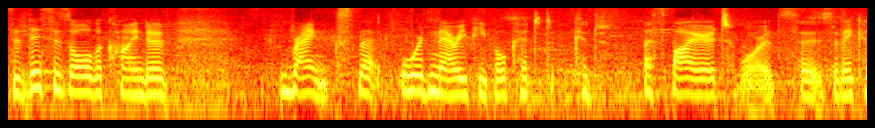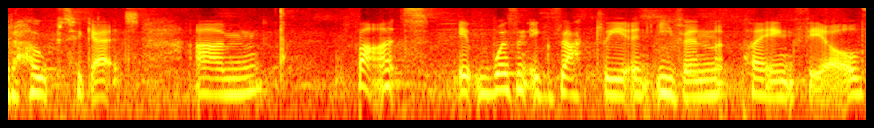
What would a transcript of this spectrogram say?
so this is all the kind of ranks that ordinary people could could aspire towards, so, so they could hope to get. Um, but it wasn't exactly an even playing field.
